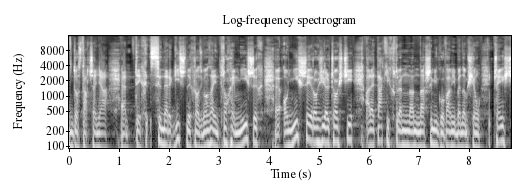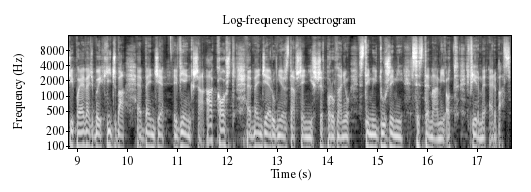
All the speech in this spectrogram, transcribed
dostarczenia tych synergicznych rozwiązań, trochę mniejszych, o niższej rozdzielczości, ale takich, które nad naszymi głowami będą się częściej pojawiać, bo ich liczba będzie większa, a koszt będzie również znacznie niższy w porównaniu z tymi dużymi systemami od firmy Airbus.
